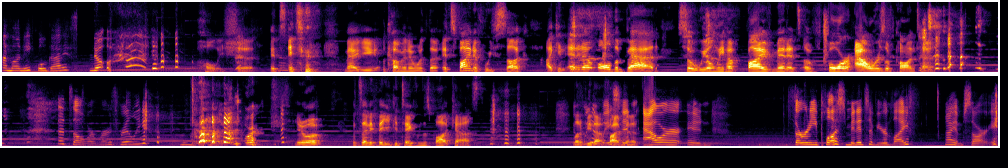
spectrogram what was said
I'm unequal, guys. No. Holy shit. It's it's Maggie coming in with the it's fine if we suck. I can edit out all the bad, so we only have five minutes of four hours of content. Worth, really. Or- you know what? If it's anything you can take from this podcast. Let it be that five minutes. An hour and thirty plus minutes of your life. I am sorry.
